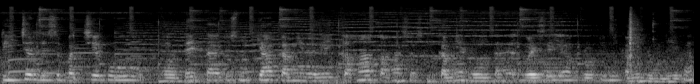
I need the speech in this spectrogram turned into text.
टीचर जैसे बच्चे को देखता है कि उसमें क्या कमी रह गई, कहाँ कहाँ से उसकी कमियाँ ढूंढता है, वैसे ही आप रोटी में कमी ढूंढिएगा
